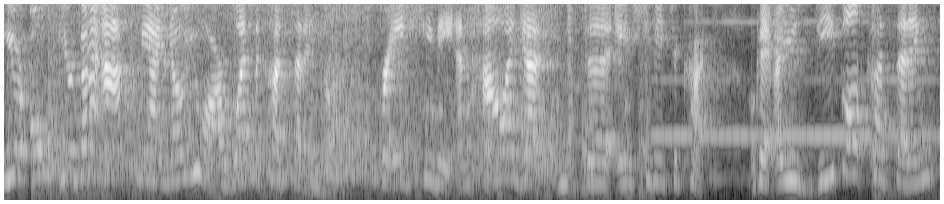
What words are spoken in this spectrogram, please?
you're, oh, you're gonna ask me, I know you are, what the cut settings are for HTV and how I get the HTV to cut. Okay, I use default cut settings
